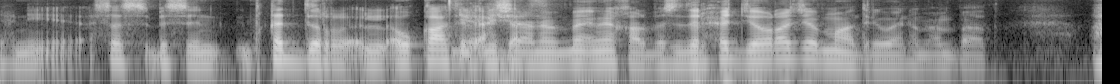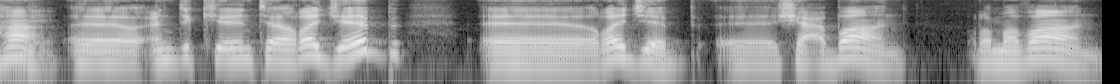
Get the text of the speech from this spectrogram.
يعني أساس بس نقدر الأوقات يعني الاحداث أنا ما يخالف بس ذي الحجة ورجب ما أدري وينهم عن بعض. ها يعني- آه عندك أنت رجب آه رجب آه شعبان رمضان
